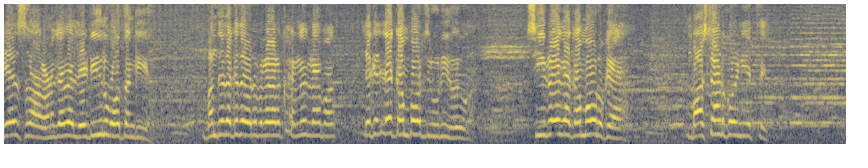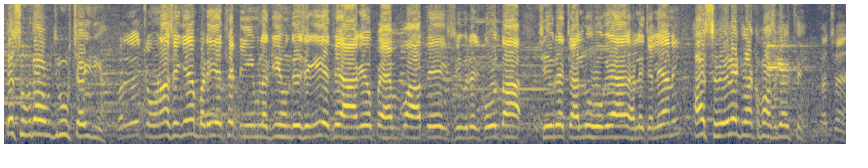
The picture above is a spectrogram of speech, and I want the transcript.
ਇਹ ਸੁਧਾਰ ਹੋਣਾ ਚਾਹੀਦਾ ਲੇਡੀਜ਼ ਨੂੰ ਬਹੁਤ ਤੰਗੀ ਆ। ਬੰਦੇ ਤਾਂ ਕਿਤੇ ਹੋਰ ਬਲਗੜ ਕਰ ਲੈਂਦੇ। ਬਸ ਲੇਕਿਨ ਇਹ ਕੰਮ ਬਹੁਤ ਜ਼ਰੂਰੀ ਹੋਏਗਾ ਸੀਵਰੇਜ ਦਾ ਕੰਮ ਉਹ ਰੁਕਿਆ ਹੈ ਬੱਸ ਸਟੈਂਡ ਕੋਈ ਨਹੀਂ ਇੱਥੇ। ਇਹ ਸੁਵਿਧਾ ਜ਼ਰੂਰ ਚਾਹੀਦੀਆਂ। ਪਰ ਜਦੋਂ ਚੋਣਾਂ ਸੀਗੀਆਂ ਬੜੀ ਇੱਥੇ ਟੀਮ ਲੱਗੀ ਹੁੰਦੀ ਸੀਗੀ। ਇੱਥੇ ਆ ਕੇ ਉਹ ਪੈਪ ਪਾਤੇ ਸੀਵਰੇਜ ਖੋਲਤਾ। ਸੀਵਰੇਜ ਚਾਲੂ ਹੋ ਗਿਆ ਹਲੇ ਚੱਲਿਆ ਨਹੀਂ? ਅੱਜ ਸਵੇਰੇ ਟਰੱਕ ਫਸ ਗਿਆ ਇੱਥੇ। ਅੱਛਾ।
